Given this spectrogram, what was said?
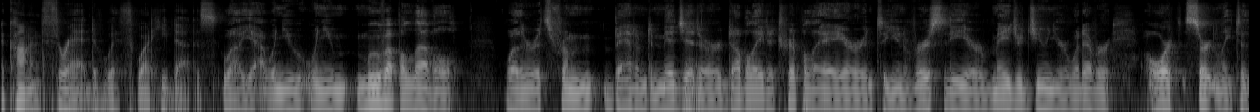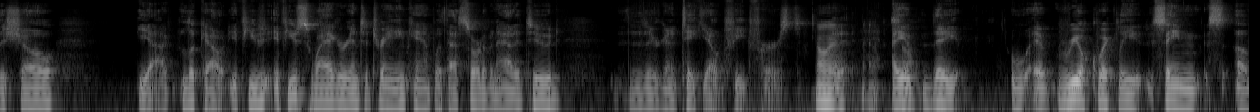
a common thread with what he does. Well, yeah, when you when you move up a level, whether it's from bantam to midget or double A to triple A or into university or major junior, or whatever, or certainly to the show, yeah, look out. If you if you swagger into training camp with that sort of an attitude, they're going to take you out feet first. Oh yeah, yeah I, so. they uh, real quickly. Same, uh,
